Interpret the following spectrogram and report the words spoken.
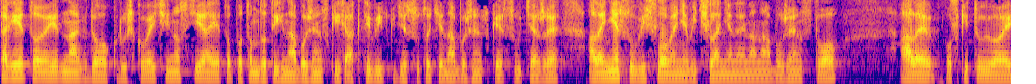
Tak je to jednak do kružkovej činnosti a je to potom do tých náboženských aktivít, kde sú to tie náboženské súťaže, ale nie sú vyslovene vyčlenené na náboženstvo, ale poskytujú aj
